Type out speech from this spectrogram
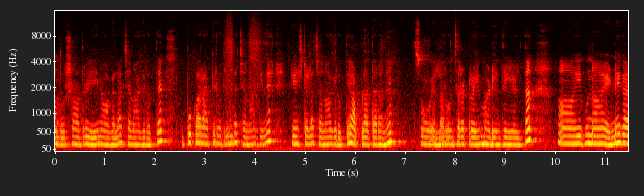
ಒಂದು ವರ್ಷ ಆದರೂ ಏನೂ ಆಗೋಲ್ಲ, ಚೆನ್ನಾಗಿರುತ್ತೆ. ಉಪ್ಪು, ಖಾರ ಹಾಕಿರೋದ್ರಿಂದ ಚೆನ್ನಾಗಿಯೇ ಟೇಸ್ಟ್ ಎಲ್ಲ ಚೆನ್ನಾಗಿರುತ್ತೆ ಹಪ್ಪಳ ಥರನೇ ಸೊ ಎಲ್ಲರೂ ಒಂದು ಸಲ ಟ್ರೈ ಮಾಡಿ ಅಂತ ಹೇಳ್ತಾ ಇವನ್ನ ಎಣ್ಣೆಗೆ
